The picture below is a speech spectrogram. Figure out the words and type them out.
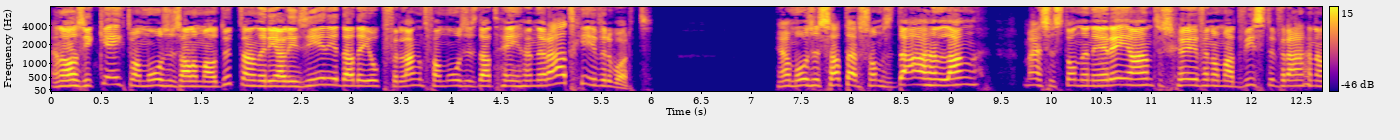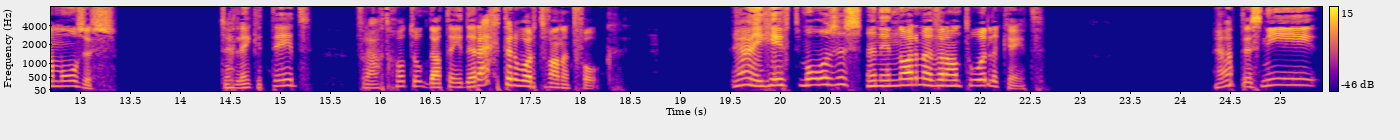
En als je kijkt wat Mozes allemaal doet, dan realiseer je dat hij ook verlangt van Mozes dat hij hun raadgever wordt. Ja, Mozes zat daar soms dagenlang. Mensen stonden in rij aan te schuiven om advies te vragen aan Mozes. Tegelijkertijd vraagt God ook dat hij de rechter wordt van het volk. Ja, hij geeft Mozes een enorme verantwoordelijkheid. Ja, het is niet,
